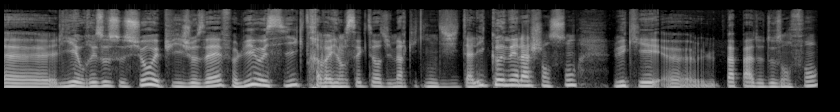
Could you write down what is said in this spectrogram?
euh, liées aux réseaux sociaux. Et puis Joseph, lui aussi, qui travaille dans le secteur du marketing digital, il connaît la chanson, lui qui est le papa de deux enfants,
